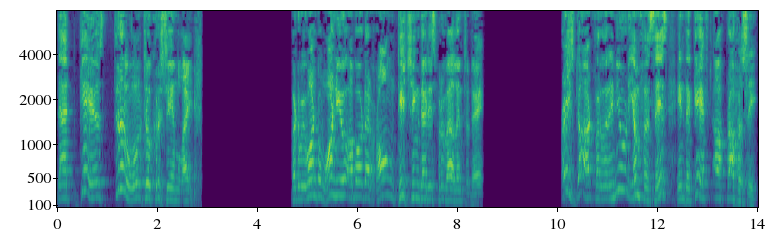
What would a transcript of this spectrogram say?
that gives thrill to Christian life. But we want to warn you about a wrong teaching that is prevalent today. Praise God for the renewed emphasis in the gift of prophecy.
